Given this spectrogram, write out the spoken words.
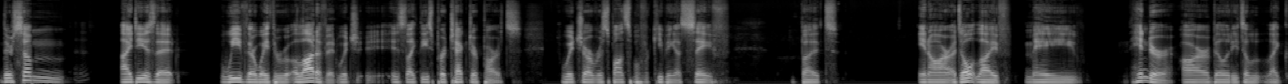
there's some ideas that weave their way through a lot of it which is like these protector parts which are responsible for keeping us safe. But in our adult life may hinder our ability to like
